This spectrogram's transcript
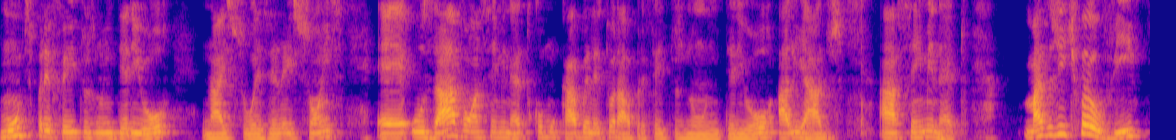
muitos prefeitos no interior, nas suas eleições, é, usavam a Semineto como cabo eleitoral, prefeitos no interior aliados a Semineto. Mas a gente foi ouvir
